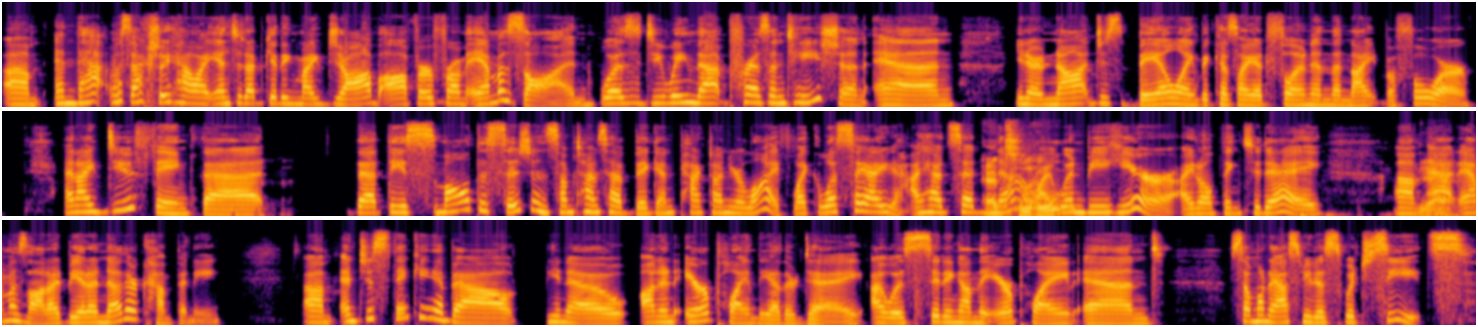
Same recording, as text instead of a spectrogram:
Um, and that was actually how I ended up getting my job offer from Amazon was doing that presentation and, you know, not just bailing because I had flown in the night before. And I do think that that these small decisions sometimes have big impact on your life. Like, let's say I, I had said Absolutely. no, I wouldn't be here. I don't think today um, yeah. at Amazon. I'd be at another company. Um, and just thinking about, you know, on an airplane the other day, I was sitting on the airplane and someone asked me to switch seats.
